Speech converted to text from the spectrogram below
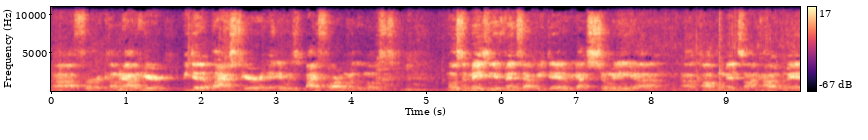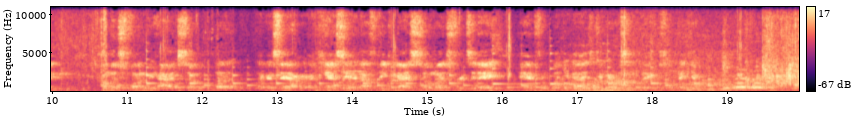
uh, for coming out here. We did it last year, and it was by far one of the most most amazing events that we did. We got so many um, uh, compliments on how it went and how much fun we had. So, uh, like I said, I, I can't say enough. Thank you guys so much for today and for what you guys do every single day. So, thank you.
